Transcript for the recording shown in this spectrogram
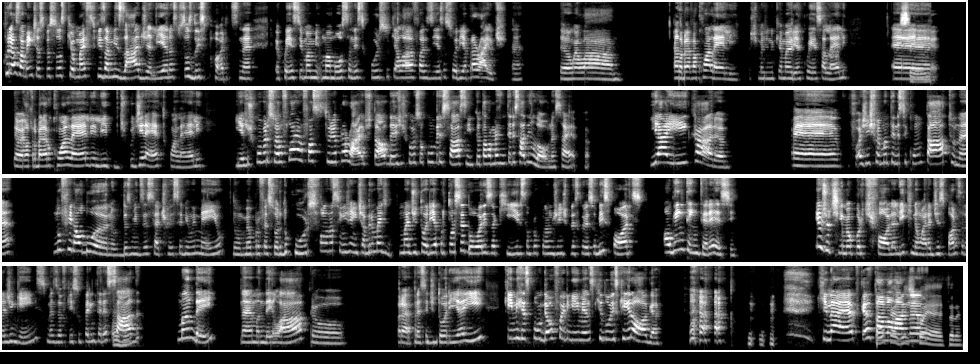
curiosamente, as pessoas que eu mais fiz amizade ali eram as pessoas do esportes, né? Eu conheci uma, uma moça nesse curso que ela fazia assessoria para Riot, né? Então, ela, ela trabalhava com a Lely. Eu imagino que a maioria conheça a Lely. É, então, ela trabalhava com a Lely ali, tipo, direto com a Lely. E a gente conversou, ela falou, ah, eu faço assessoria pra Riot e tal. Daí a gente começou a conversar, assim, porque eu tava mais interessada em LoL nessa época. E aí, cara, é... a gente foi mantendo esse contato, né? No final do ano, 2017, eu recebi um e-mail do meu professor do curso falando assim, gente, abriu uma, uma editoria para torcedores aqui, eles estão procurando gente para escrever sobre esportes. Alguém tem interesse? Eu já tinha meu portfólio ali, que não era de esportes, era de games, mas eu fiquei super interessada. Uhum. Mandei né? Mandei lá pro, pra essa editoria e quem me respondeu foi ninguém menos que Luiz Queiroga. que na época tava Pouca lá gente na. conhece, né?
